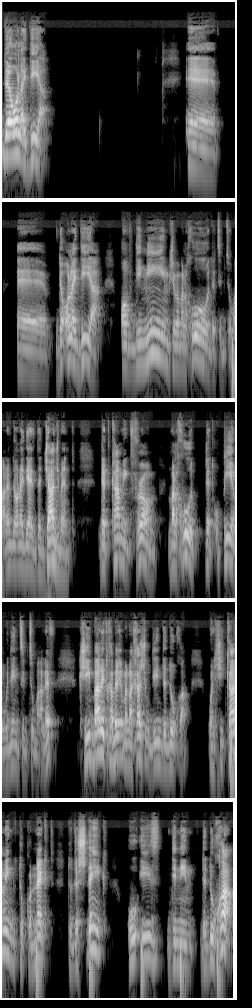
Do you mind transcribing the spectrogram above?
the whole idea, uh, uh, the whole idea of דינים שבמלכות וצמצום א', the whole idea is the judgment that coming from מלכות that appear within צמצום א', כשהיא באה להתחבר עם הנחש שהוא דין דדוחה, when she coming to connect to the snake, who is dinim the ducha.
